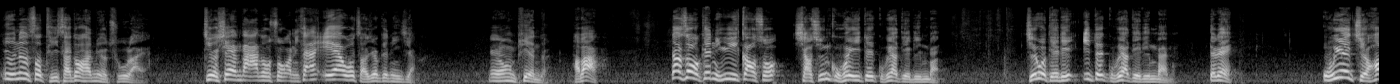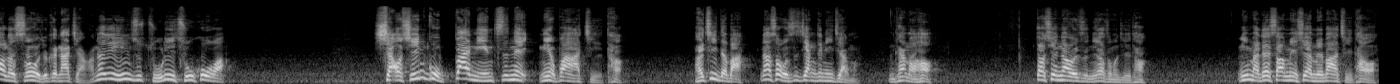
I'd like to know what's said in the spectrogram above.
因为那时候题材都还没有出来啊。结果现在大家都说，你看 AI，我早就跟你讲，那都是骗的，好不好？那时候我跟你预告说，小型股会一堆股票跌停板，结果跌停一堆股票跌停板嘛，对不对？五月九号的时候，我就跟他讲，那就已经是主力出货啊。小型股半年之内没有办法解套，还记得吧？那时候我是这样跟你讲嘛。你看嘛哈，到现在为止你要怎么解套？你买在上面，现在没办法解套啊。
